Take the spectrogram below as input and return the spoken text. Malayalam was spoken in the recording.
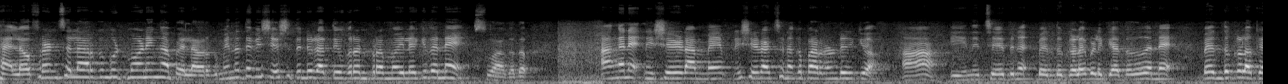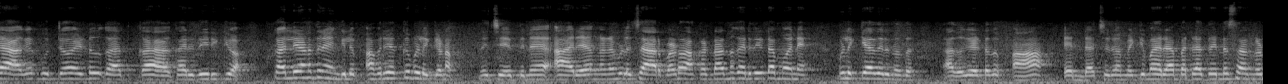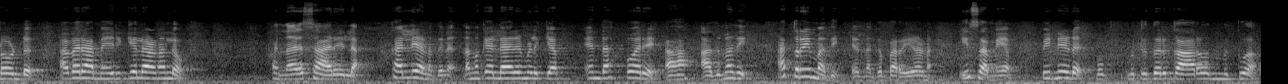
ഹലോ ഫ്രണ്ട്സ് എല്ലാവർക്കും ഗുഡ് മോർണിംഗ് അപ്പോൾ എല്ലാവർക്കും ഇന്നത്തെ വിശേഷത്തിന്റെ ഒരു അത്യുഗ്രൻ പ്രമോയിലേക്ക് തന്നെ സ്വാഗതം. അങ്ങനെ നിഷയുടെ അമ്മയും നിഷയുടെ അച്ഛനൊക്കെ പറഞ്ഞുകൊണ്ടിരിക്കുക ആ ഈ നിശ്ചയത്തിന് ബന്ധുക്കളെ വിളിക്കാത്തത് തന്നെ ബന്ധുക്കളൊക്കെ ആകെ കുറ്റമായിട്ട് കരുതിയിരിക്കുക കല്യാണത്തിനെങ്കിലും അവരെയൊക്കെ വിളിക്കണം. നിശ്ചയത്തിന് ആരെ അങ്ങനെ വിളിച്ച് ആർഭാടം ആക്കണ്ടെന്ന് കരുതിയിട്ടാ മോനെ വിളിക്കാതിരുന്നത്. അത് കേട്ടതും ആ എന്റെ അച്ഛനും അമ്മയ്ക്കും വരാൻ പറ്റാത്തതിന്റെ സങ്കടമുണ്ട്. അവർ അമേരിക്കയിലാണല്ലോ എന്നാലും സാരമില്ല. കല്യാണത്തിന് നമുക്ക് എല്ലാവരും വിളിക്കാം. എന്താ? പോരെ. ആ അത് മതി. അത്രയും മതി എന്നൊക്കെ പറയുകയാണ് ഈ സമയം പിന്നീട് മുറ്റത്തൊരു കാറ് വന്ന് നിൽക്കുക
